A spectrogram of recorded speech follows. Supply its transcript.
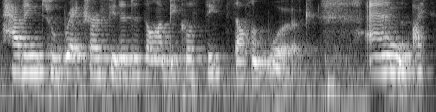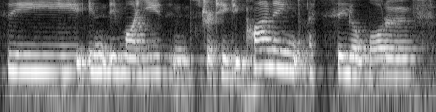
having to retrofit a design because this doesn't work. And i see in, in my years in strategic planning i see a lot of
